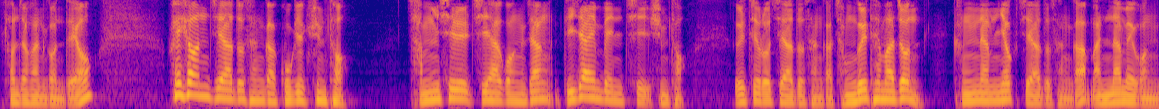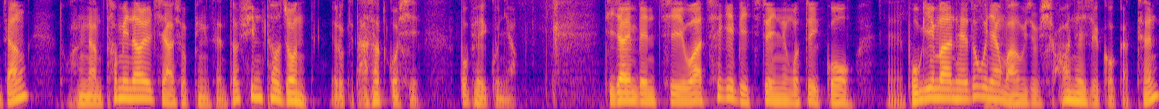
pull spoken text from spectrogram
선정한 건데요. 회현 지하도 상가 고객 쉼터, 잠실 지하광장 디자인 벤치 쉼터, 을지로 지하도 상가 정글 테마존, 강남역 지하도 상가 만남의 광장, 또 강남 터미널 지하 쇼핑센터 쉼터존 이렇게 다섯 곳이 뽑혀 있군요. 디자인 벤치와 책이 비치되어 있는 것도 있고 예, 보기만 해도 그냥 마음이 좀 시원해질 것 같은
